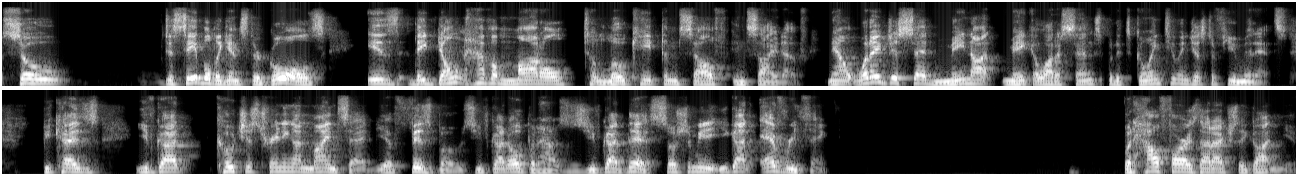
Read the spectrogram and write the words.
so disabled against their goals is they don't have a model to locate themselves inside of. Now, what I just said may not make a lot of sense, but it's going to in just a few minutes because you've got coaches training on mindset, you have FSBOs, you've got open houses, you've got this, social media, you got everything. But how far has that actually gotten you?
